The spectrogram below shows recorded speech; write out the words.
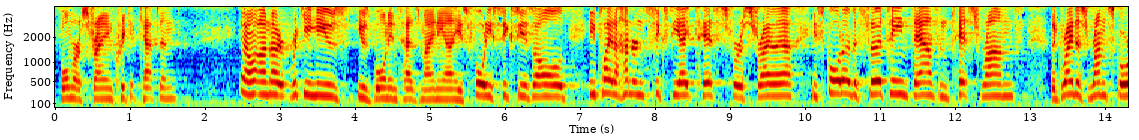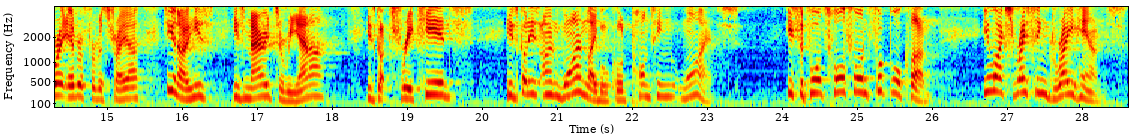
former Australian cricket captain. You know, I know Ricky, he was, he was born in Tasmania. He's 46 years old. He played 168 tests for Australia. He scored over 13,000 test runs, the greatest run scorer ever for Australia. Do you know he's, he's married to Rianna? He's got three kids. He's got his own wine label called Ponting Wines. He supports Hawthorn Football Club. He likes racing greyhounds.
